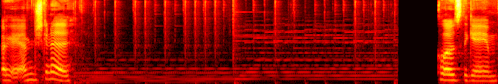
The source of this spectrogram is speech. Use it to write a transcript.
Okay, I'm just gonna close the game,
